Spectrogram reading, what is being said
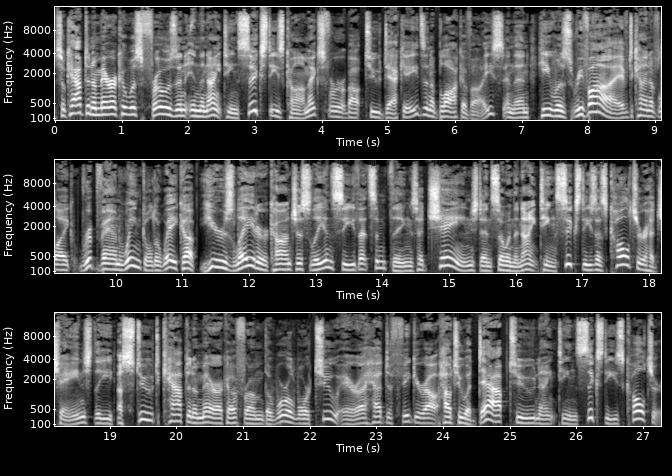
so Captain America was frozen in the 1960s comics for about two decades in a block of ice, and then he was revived, kind of like Rip Van Winkle, to wake up years later consciously and see that some things had changed. And so in the 1960s, as culture had changed, the astute Captain America from the World War II era had to figure out how to adapt to 1960s culture.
